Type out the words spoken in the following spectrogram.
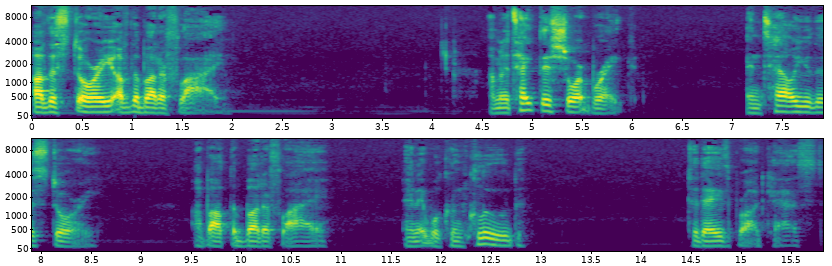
of the story of the butterfly. I'm going to take this short break and tell you this story about the butterfly, and it will conclude today's broadcast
